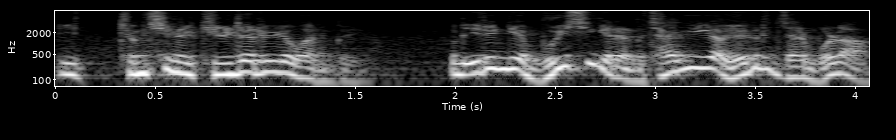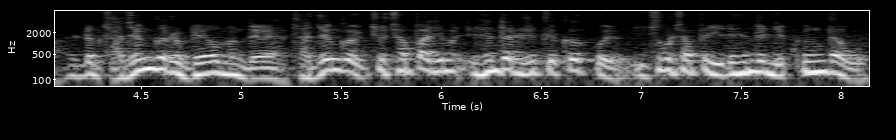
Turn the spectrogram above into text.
이 정치인을 길들이려고 하는 거예요. 근데 이런 게 무의식이라는 거예요. 자기가 왜 그런지 잘 몰라. 일단 자전거를 배우는데 자전거 이쪽 차빠지면 핸들을 이렇게 꺾고요. 이쪽으로 차빠지면 핸들을 이렇게 꺾는다고.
